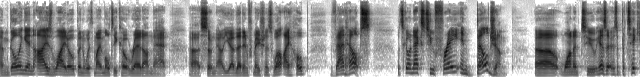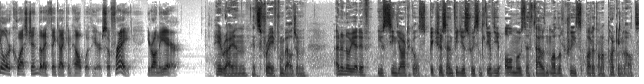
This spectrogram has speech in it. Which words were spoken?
am going in eyes wide open with my multi-coat red on that. Uh, so now you have that information as well. I hope that helps. Let's go next to Frey in Belgium. Uh, wanted to, he has a, has a particular question that I think I can help with here. So, Frey, you're on the air. Hey Ryan, it's Frey from Belgium. I don't know yet if you've seen the articles, pictures, and videos recently of the almost a thousand Model 3s spotted on a parking lot.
